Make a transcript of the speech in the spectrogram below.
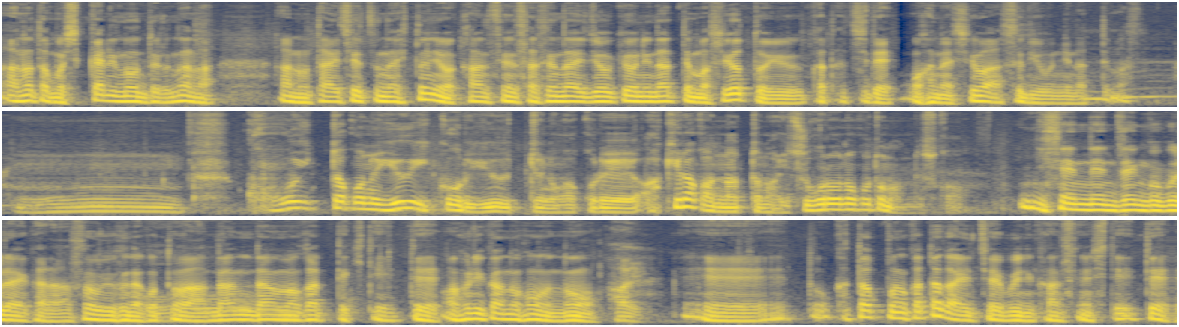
あなたもしっかり飲んでるならあの大切な人には感染させない状況になってますよという形でお話はするようになってます。こういったこの U イコール U っていうのがこれ明らかになったのはいつ頃のことなんですか？2000年前後ぐらいからそういうふうなことはだんだん分かってきていてアフリカの方の、はい、えーと、片っぽの方が HIV に感染していて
